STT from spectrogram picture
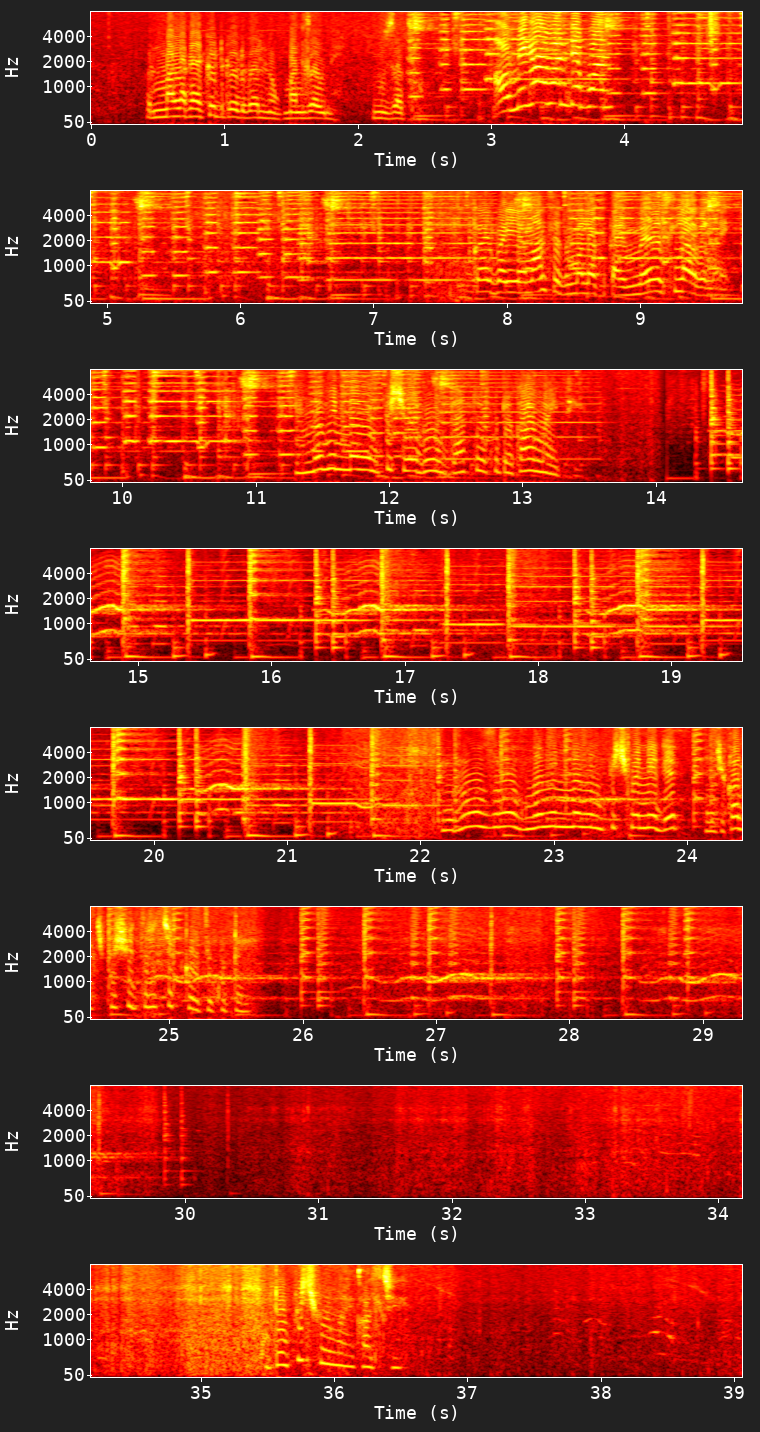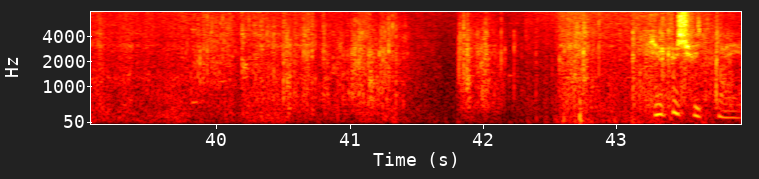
पण मला काय कटकट घाल नको मला जाऊ नये मी जातो. अहो मी काय म्हणते पण? काय बाई या माणसाचं मला तर काय मिळच लागलं नाही. हे नवीन नवीन पिशव्या घेऊन जातो कुठं काय माहिती? ते रोज रोज नवीन नवीन पिशव्या नाही देत म्हणजे कालची पिशवी तरी चेक करते कुठे कुठे पिशवी नाही कालची हे पिशवीत काय?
